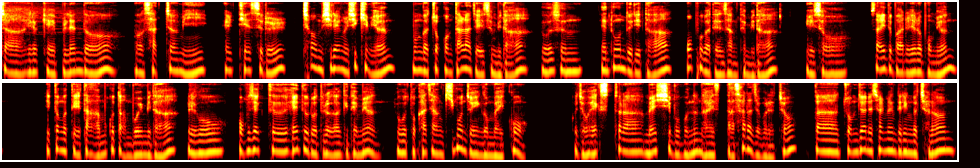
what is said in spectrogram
자, 이렇게 블렌더 4.2 LTS를 처음 실행을 시키면 뭔가 조금 달라져 있습니다. 그것은 헤드온들이 다 오프가 된 상태입니다. 여기서 사이드바를 열어보면 있던 것들이 다 아무것도 안 보입니다. 그리고 오브젝트 애드로 들어가게 되면 이것도 가장 기본적인 것만 있고 그죠? 엑스트라 메쉬 부분은 아예 다 사라져 버렸죠. 아까 좀 전에 설명드린 것처럼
